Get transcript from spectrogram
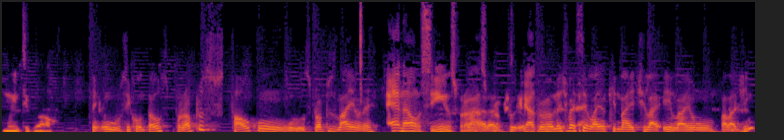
Muito igual. Sem, sem contar os próprios Falcon, os próprios Lion, né? É, não, sim, os, pró Cara, próprios criaturas, provavelmente vai é. ser Lion Knight e Lion Paladin.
